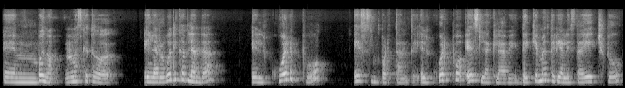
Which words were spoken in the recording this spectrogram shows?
em, bueno, más que todo, en la robótica blanda, el cuerpo es importante. El cuerpo es la clave. ¿De qué material está hecho?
